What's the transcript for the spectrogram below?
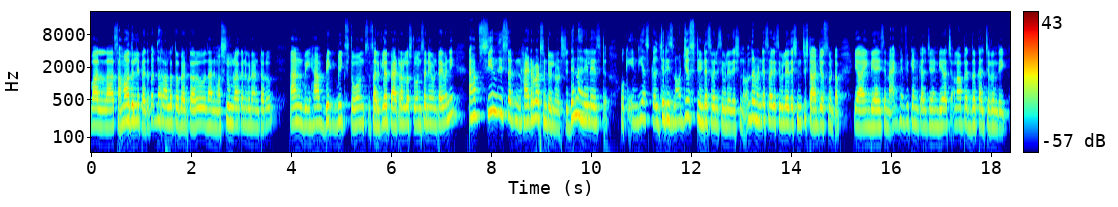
వాళ్ళ సమాధుల్ని పెద్ద పెద్ద రాళ్ళతో పెడతారు దాన్ని మష్రూమ్ రాక్ అని కూడా అంటారు. And we have big big stones circular ప్యాటర్న్లో స్టోన్స్ అనేవి ఉంటాయి. అవన్నీ I have seen this at Hyderabad central university then I realised okay India's culture is not just Indus valley civilization అందరం ఇండస్ వ్యాలీ సివిలైజేషన్ నుంచి స్టార్ట్ చేస్తుంటాం. Yeah India is a magnificent culture ఇండియాలో చాలా పెద్ద కల్చర్ ఉంది.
